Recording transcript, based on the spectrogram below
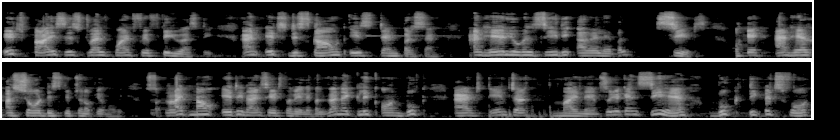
its price is 12.50 usd and its discount is 10 percent. And here you will see the available seats okay? And here's a short description of your movie. So right now 89 seats available. When i click on book and enter my name. So you can see here book tickets for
